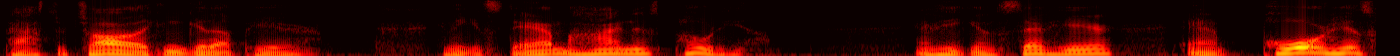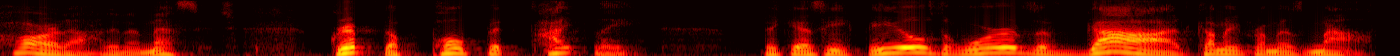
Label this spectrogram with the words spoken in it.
Pastor Charlie can get up here and he can stand behind this podium and he can sit here and pour his heart out in a message. Grip the pulpit tightly because he feels the words of God coming from his mouth.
